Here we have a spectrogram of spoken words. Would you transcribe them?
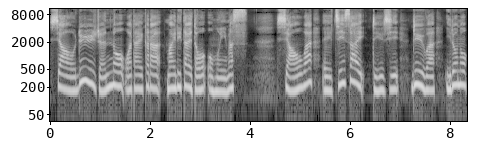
小绿人の話題から参りたいと思います。小は、え小さいという字、竜は色の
